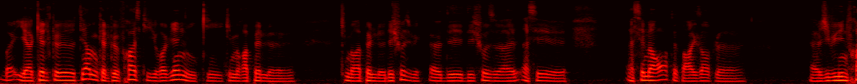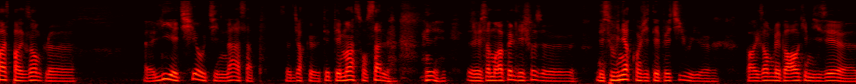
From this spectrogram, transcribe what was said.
bah, Il y a quelques termes, quelques phrases qui reviennent qui, qui me rappellent, euh, qui me rappellent des choses, oui, Euh, des, des choses assez, assez marrantes. Par exemple, euh, euh, j'ai vu une phrase, par exemple, Li et tin la sap. C'est-à-dire que tes, mains sont sales. et, ça me rappelle des choses, euh, des souvenirs quand j'étais petit, oui. euh. par exemple, mes parents qui me disaient, euh,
